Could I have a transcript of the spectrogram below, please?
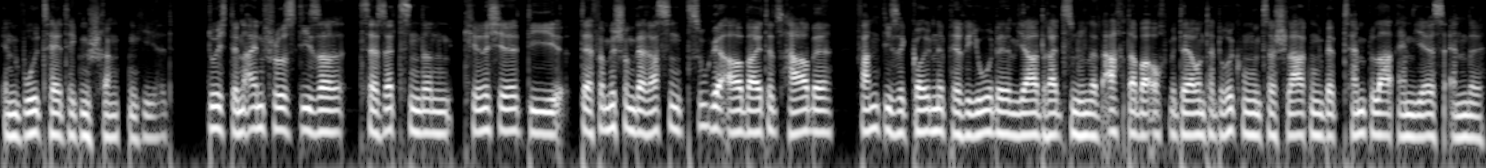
in wohltätigen Schranken hielt. Durch den Einfluss dieser zersetzenden Kirche, die der Vermischung der Rassen zugearbeitet habe, fand diese goldene Periode im Jahr 1308 aber auch mit der Unterdrückung und Zerschlagung der Templer ein jähes Ende.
